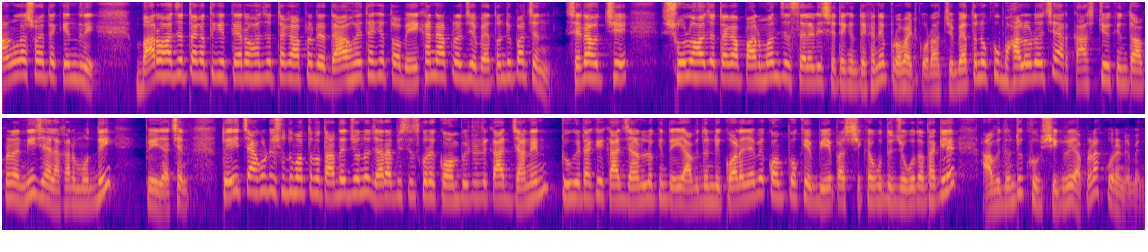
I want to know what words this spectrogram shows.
বাংলা সহায়তা কেন্দ্রে বারো হাজার টাকা থেকে তেরো হাজার টাকা আপনাদের দেওয়া হয়ে থাকে। তবে এখানে আপনার যে বেতনটি পাচ্ছেন, সেটা হচ্ছে ষোলো হাজার টাকা পার মান্থ যে স্যালারি সেটা কিন্তু এখানে প্রোভাইড করা হচ্ছে। বেতনও খুব ভালো রয়েছে আর কাজটিও কিন্তু আপনারা নিজ এলাকার মধ্যেই পেয়ে যাচ্ছেন। তো এই চাকরিটি শুধুমাত্র তাদের জন্য, যারা বিশেষ করে কম্পিউটারের কাজ জানেন, টুকিটাকি কাজ জানলেও কিন্তু এই আবেদনটি করা যাবে। কমপক্ষে বিএ পাস শিক্ষাগত যোগ্যতা থাকলে আবেদনটি খুব শীঘ্রই আপনারা করে নেবেন।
